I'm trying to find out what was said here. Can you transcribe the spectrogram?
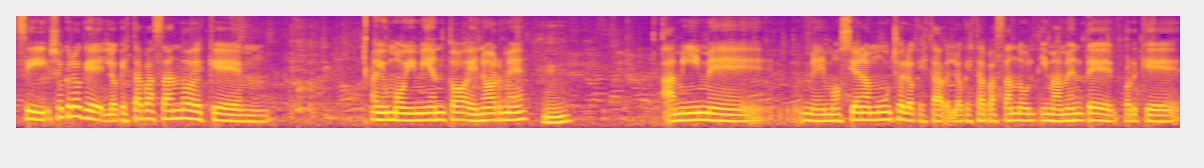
Sí, yo creo que lo que está pasando es que mm, hay un movimiento enorme Mm. a mí me, me emociona mucho lo que está lo que está pasando últimamente porque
